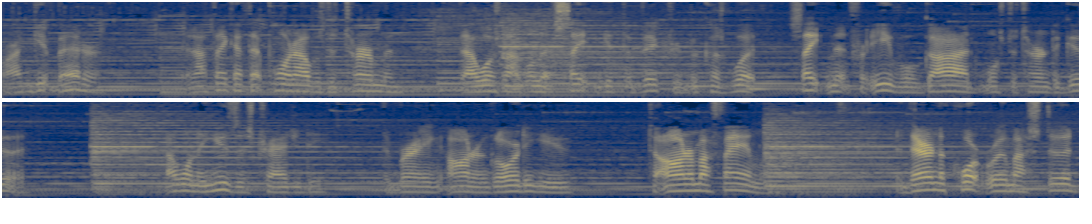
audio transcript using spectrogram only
or I can get better. And I think at that point I was determined that I was not going to let Satan get the victory because what Satan meant for evil, God wants to turn to good. I want to use this tragedy to bring honor and glory to you, to honor my family. And there in the courtroom, I stood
